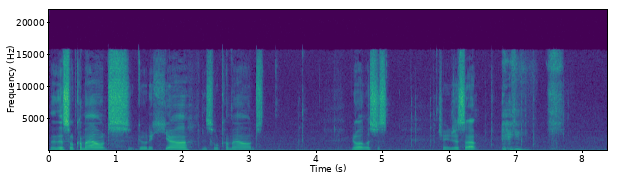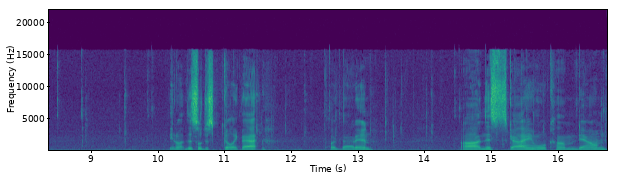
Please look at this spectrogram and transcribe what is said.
Then this will come out, go to here, this will come out. You know what, let's just change this up. you know what, this will just go like that. Plug that in. Uh, and this guy will come down.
